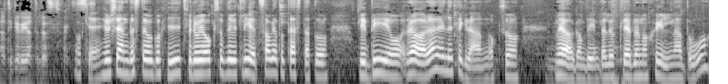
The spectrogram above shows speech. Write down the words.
jag tycker det är jätteläskigt faktiskt. Okej, hur kändes det att gå hit? För du har ju också blivit ledsagad och testat att bli det och röra dig lite grann också med ögonbindel. Upplevde du någon skillnad då?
